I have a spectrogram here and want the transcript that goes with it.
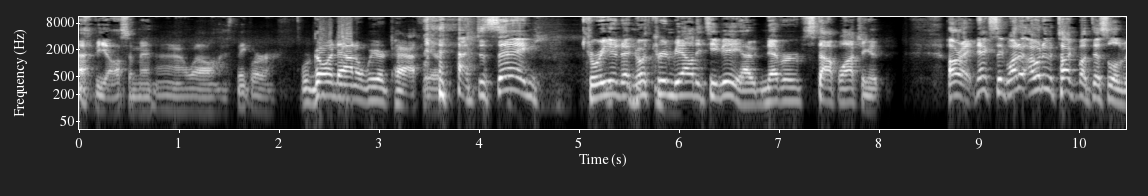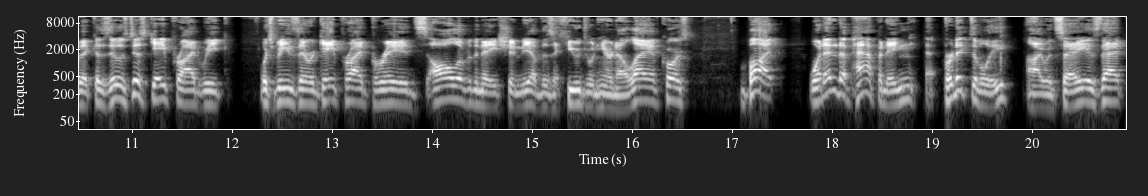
That'd be awesome, man. Ah, well, I think we're we're going down a weird path here. I'm just saying, Korean North Korean reality TV. I would never stop watching it. All right, next thing. why I want to talk about this a little bit because it was just Gay Pride Week, which means there were gay pride parades all over the nation. Yeah, there's a huge one here in LA, of course. But what ended up happening, predictably, I would say, is that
